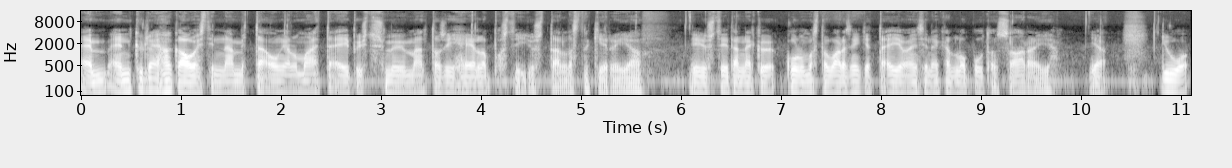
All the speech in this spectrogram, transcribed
en, en kyllä ihan kauheasti näe mitään ongelmaa, että ei pystyisi myymään tosi helposti just tällaista kirjaa. Ja just siitä näkökulmasta varsinkin, että ei ole ensinnäkään loputon saare ja, ja juo,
